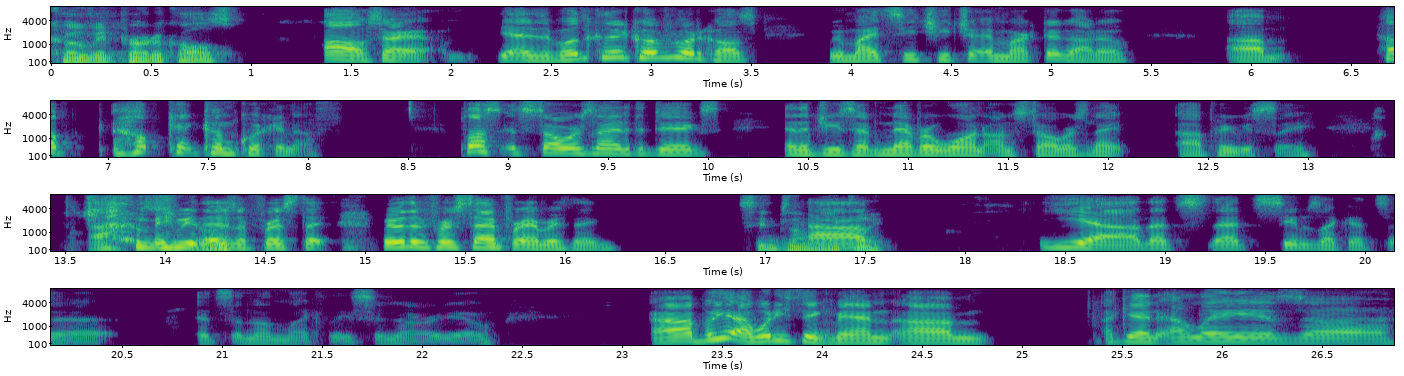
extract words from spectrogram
COVID protocols, Oh, sorry. Yeah, if they both clear COVID protocols, we might see Chicha and Mark Delgado. Um, help help can't come quick enough. Plus, it's Star Wars night at the digs, and the G's have never won on Star Wars night uh, previously. Uh, maybe there's a first th- maybe the first time for everything. seems unlikely. Yeah, that's that seems like it's a it's an unlikely scenario. Uh, but yeah, what do you think, man? Um, again, LA is uh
